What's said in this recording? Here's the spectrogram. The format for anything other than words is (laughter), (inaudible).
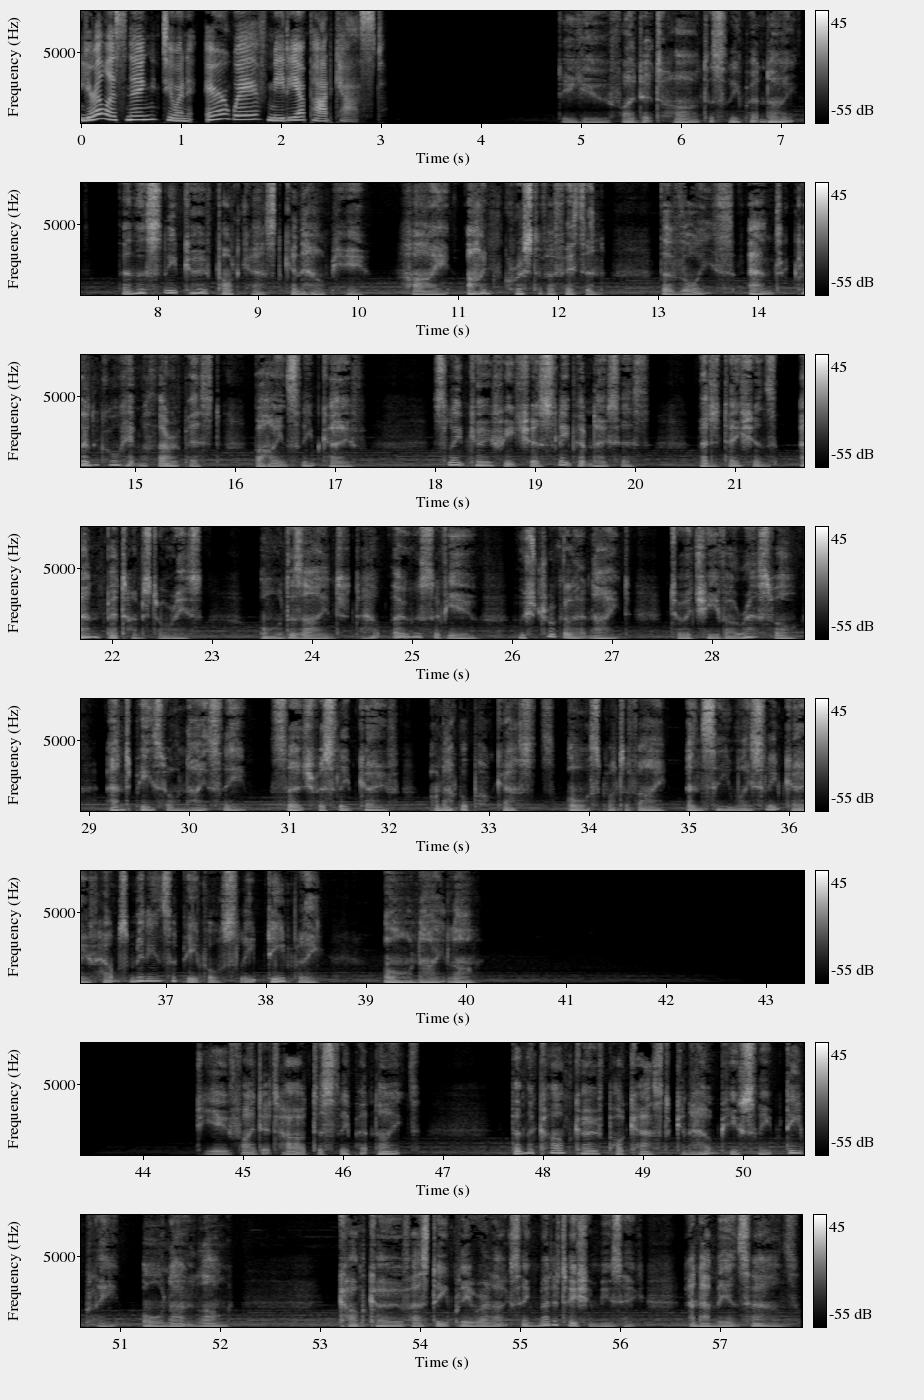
You're listening to an Airwave Media Podcast. Do you find it hard to sleep at night? Then the Sleep Cove podcast can help you. Hi, I'm Christopher Fitton, the voice and clinical hypnotherapist behind Sleep Cove. Sleep Cove features sleep hypnosis, meditations, and bedtime stories, all designed to help those of you who struggle at night to achieve a restful and peaceful night's sleep. Search for Sleep Cove on Apple Podcasts or Spotify and see why Sleep Cove helps millions of people sleep deeply all night long. Do you find it hard to sleep at night? Then the Calm Cove podcast can help you sleep deeply all night long. Calm Cove has deeply relaxing meditation music and ambient sounds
